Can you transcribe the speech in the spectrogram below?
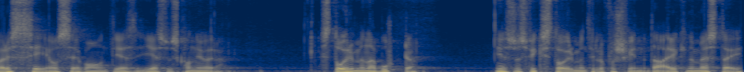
Bare se og se hva annet Jesus kan gjøre. Stormen er borte. Jesus fikk stormen til å forsvinne. Det er ikke noe mer støy.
